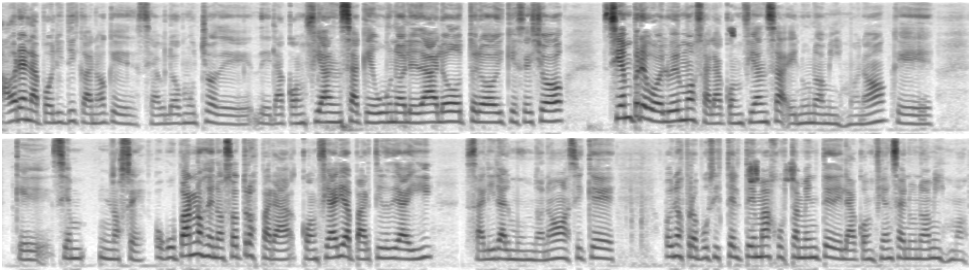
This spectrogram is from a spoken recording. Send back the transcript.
ahora en la política, ¿no? Que se habló mucho de, la confianza que uno le da al otro y qué sé yo, siempre volvemos a la confianza en uno mismo, ¿no? Que, que no sé, ocuparnos de nosotros para confiar y a partir de ahí salir al mundo, ¿no? Así que hoy nos propusiste el tema justamente de la confianza en uno mismo.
